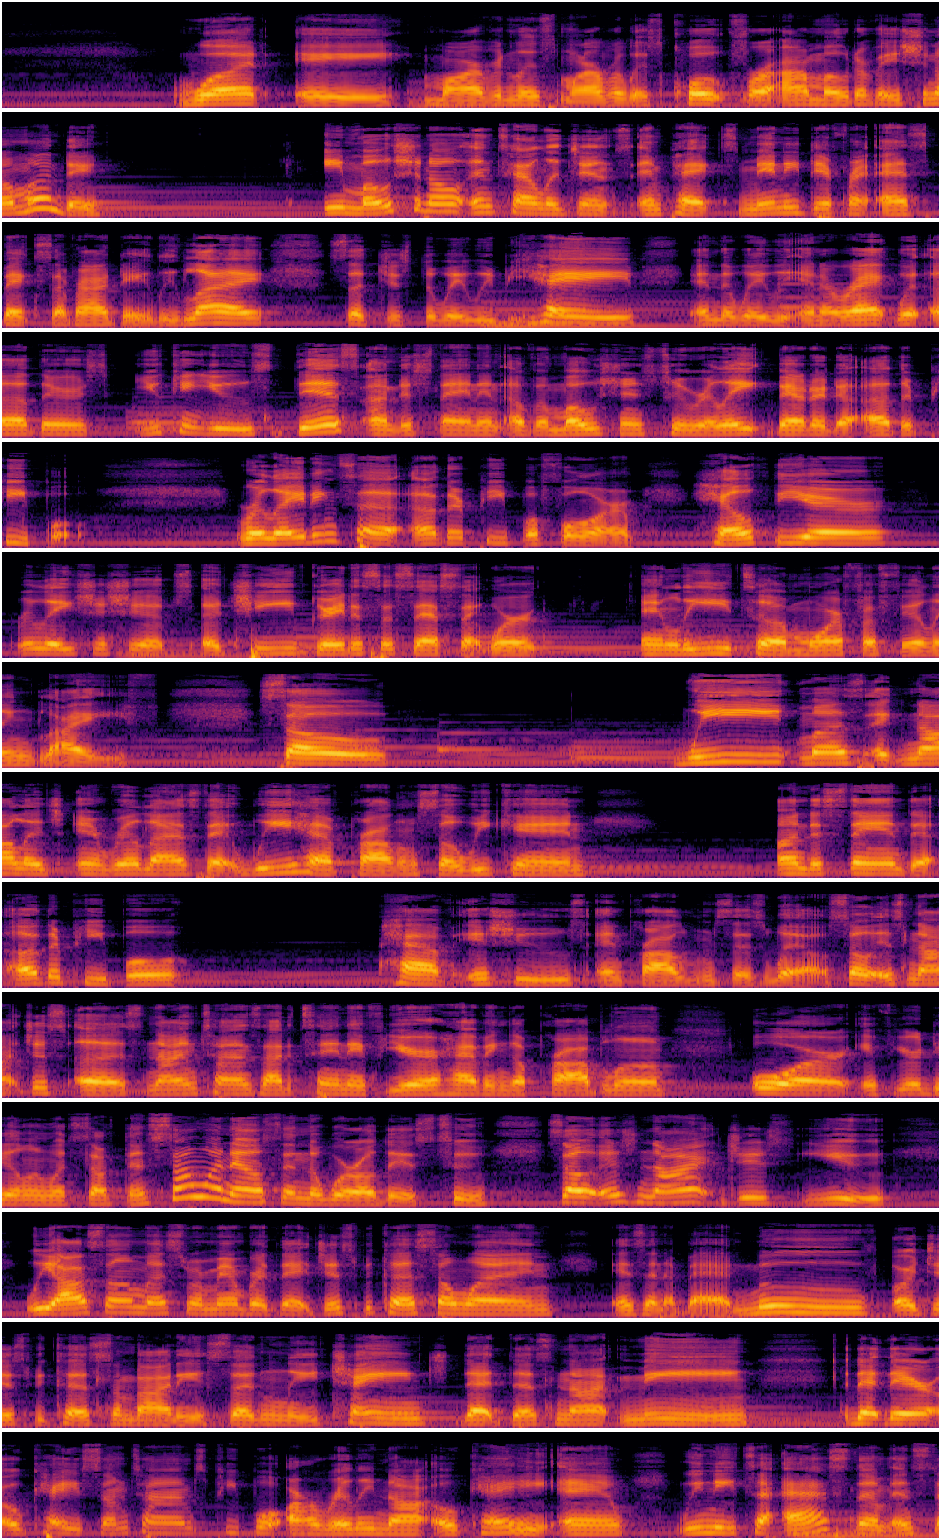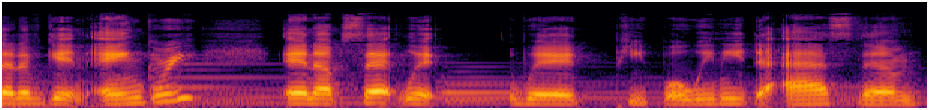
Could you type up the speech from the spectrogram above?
What a marvelous, marvelous quote for our Motivational Monday. Emotional intelligence impacts many different aspects of our daily life, such as the way we behave and the way we interact with others. You can use this understanding of emotions to relate better to other people. Relating to other people form healthier relationships, achieve greater success at work, and lead to a more fulfilling life. So, we must acknowledge and realize that we have problems so we can understand that other people have issues and problems as well. So it's not just us. Nine times out of 10, if you're having a problem or if you're dealing with something, someone else in the world is too. So it's not just you. We also must remember that just because someone is in a bad mood or just because somebody suddenly changed, that does not mean that they're okay. Sometimes people are really not okay and we need to ask them instead of getting angry and upset with with people, we need to ask them,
